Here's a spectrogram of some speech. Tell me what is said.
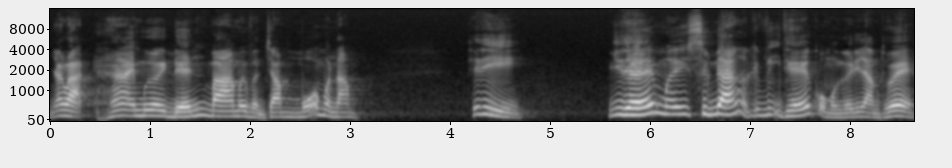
Nhắc lại 20 đến 30% mỗi một năm. Thế thì như thế mới xứng đáng ở cái vị thế của một người đi làm thuê.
